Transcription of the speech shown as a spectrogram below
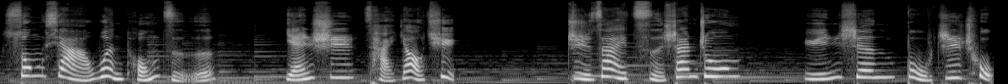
松下问童子，言师采药去。只在此山中，云深不知处。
